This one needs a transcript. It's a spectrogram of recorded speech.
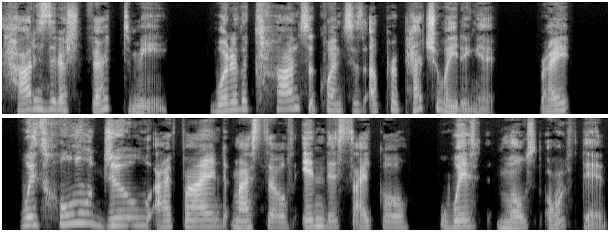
How does it affect me? What are the consequences of perpetuating it? Right? With who do I find myself in this cycle with most often?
